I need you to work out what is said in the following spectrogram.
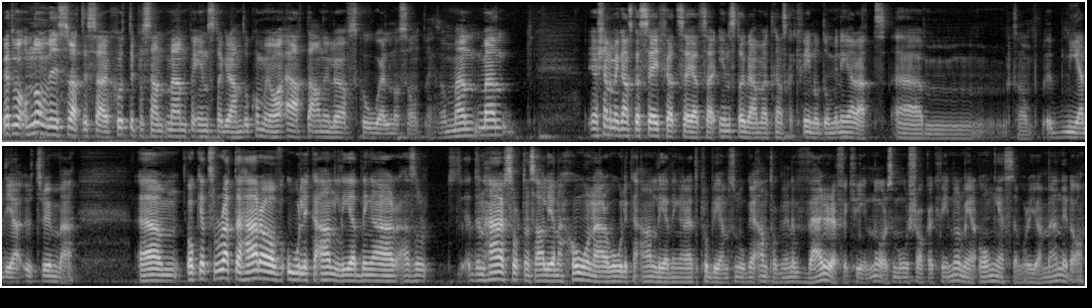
vet du vad? Om någon visar att det är så här 70% män på Instagram, då kommer jag att äta Annie Lööfs sko eller något sånt. Liksom. Men, men jag känner mig ganska safe i att säga att så här, Instagram är ett ganska kvinnodominerat um, liksom, mediautrymme. Um, och jag tror att det här av olika anledningar, alltså den här sortens alienation är av olika anledningar ett problem som nog är antagligen är värre för kvinnor, som orsakar kvinnor mer ångest än vad det gör män idag.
